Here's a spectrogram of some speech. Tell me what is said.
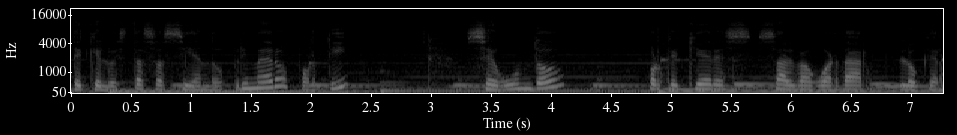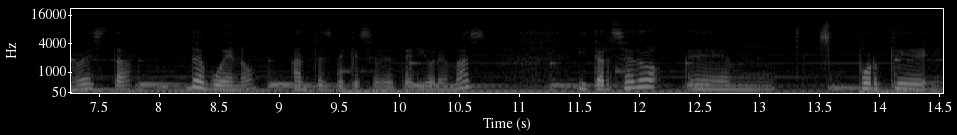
de que lo estás haciendo primero por ti, segundo porque quieres salvaguardar lo que resta de bueno antes de que se deteriore más y tercero, em, porque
